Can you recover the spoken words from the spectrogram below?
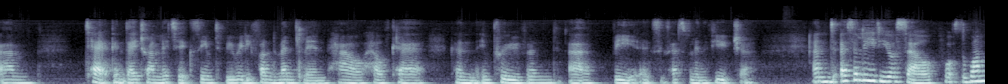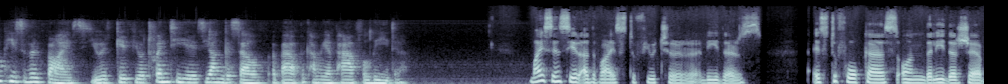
um, tech and data analytics seem to be really fundamental in how healthcare can improve and uh, be successful in the future. And as a leader yourself, what's the one piece of advice you would give your 20 years younger self about becoming a powerful leader? My sincere advice to future leaders is to focus on the leadership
